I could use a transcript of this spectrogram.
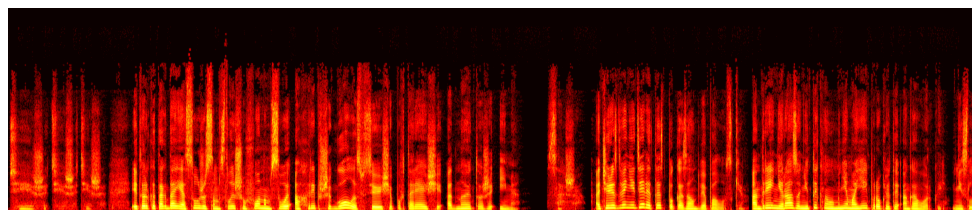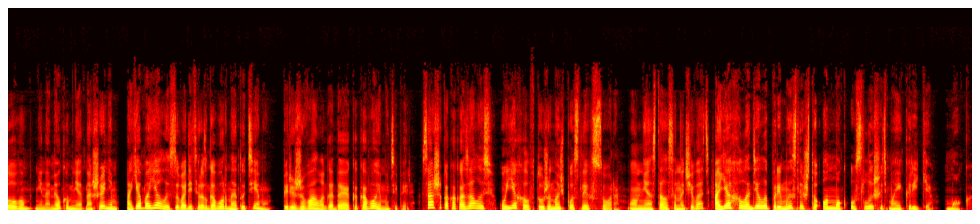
«Тише, тише, тише». И только тогда я с ужасом слышу фоном свой охрипший голос, все еще повторяющий одно и то же имя — Саша. А через две недели тест показал две полоски. Андрей ни разу не тыкнул мне моей проклятой оговоркой. Ни словом, ни намеком, ни отношением. А я боялась заводить разговор на эту тему. Переживала, гадая, каково ему теперь. Саша, как оказалось, уехал в ту же ночь после их ссоры. Он не остался ночевать, а я холодела при мысли, что он мог услышать мои крики. Мог.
